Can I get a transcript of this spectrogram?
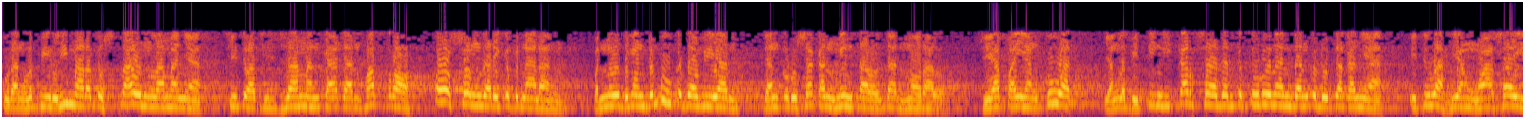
kurang lebih 500 tahun lamanya situasi zaman keadaan fatrah kosong dari kebenaran penuh dengan debu kedawian dan kerusakan mental dan moral. Siapa yang kuat yang lebih tinggi karsa dan keturunan dan kedudukannya itulah yang menguasai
